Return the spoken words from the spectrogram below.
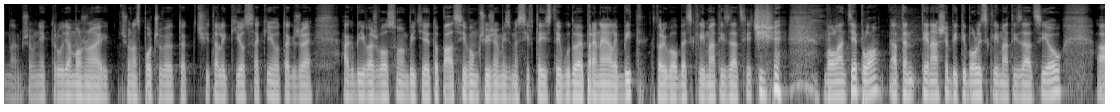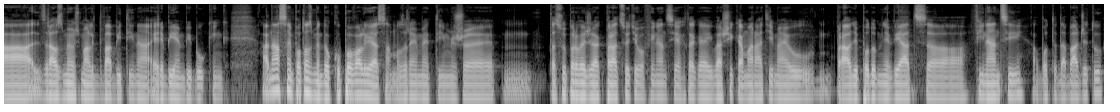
neviem, že niektorí ľudia možno aj, čo nás počúvajú, tak čítali Kiyosakiho, takže ak bývaš vo svojom byte, je to pasívom, čiže my sme si v tej istej budove prenajali byt, ktorý bol bez klimatizácie, čiže bol len teplo a ten, tie naše byty boli s klimatizáciou a zrazu sme už mali dva byty na Airbnb Booking. A následne potom sme dokupovali a samozrejme tým, že tá super vec, že ak pracujete vo financiách, tak aj vaši kamaráti majú pravdepodobne viac uh, financií, alebo teda budžetu,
